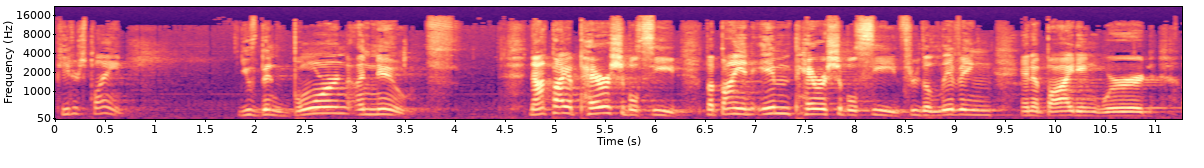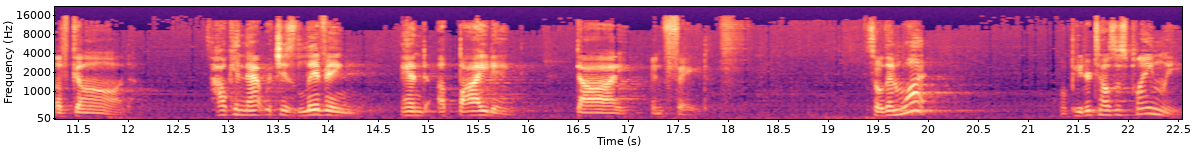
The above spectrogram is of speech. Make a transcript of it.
Peter's plain. You've been born anew not by a perishable seed, but by an imperishable seed through the living and abiding Word of God. How can that which is living and abiding die and fade? So then what? Well, Peter tells us plainly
